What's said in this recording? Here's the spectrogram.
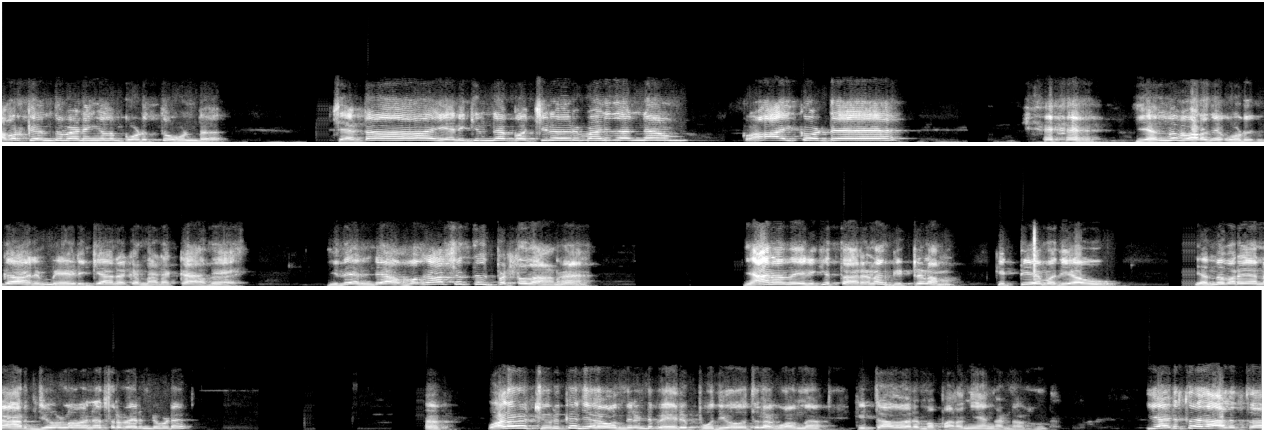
അവർക്ക് എന്ത് വേണമെങ്കിലും കൊടുത്തുകൊണ്ട് ചേട്ടാ എനിക്കിന്റെ കൊച്ചിനെ ഒരു പണി തന്നെ ആയിക്കോട്ടെ. എന്ന് പറഞ്ഞു കൊടുക്കാനും മേടിക്കാനൊക്കെ നടക്കാതെ ഇത് എന്റെ അവകാശത്തിൽപ്പെട്ടതാണ്. ഞാനത് എനിക്ക് തരണം കിട്ടണം കിട്ടിയേ മതിയാവൂ. എന്ന് പറയാൻ ആർജവുള്ളവൻ എത്ര പേരുണ്ട് ഇവിടെ? വളരെ ചുരുക്കം ചില ഒന്ന് രണ്ട് പേര് പൊതുയോഗത്തിലൊക്കെ വന്ന് കിട്ടാതെ വരുമ്പോൾ പറഞ്ഞ് ഞാൻ കണ്ടിട്ടുണ്ട്. ഈ അടുത്ത കാലത്ത്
